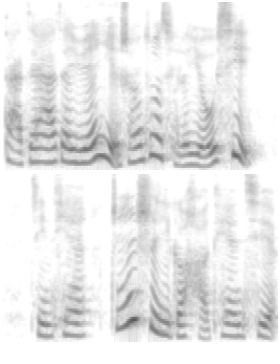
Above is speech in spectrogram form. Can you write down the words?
大家在原野上做起了游戏。今天真是一个好天气。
